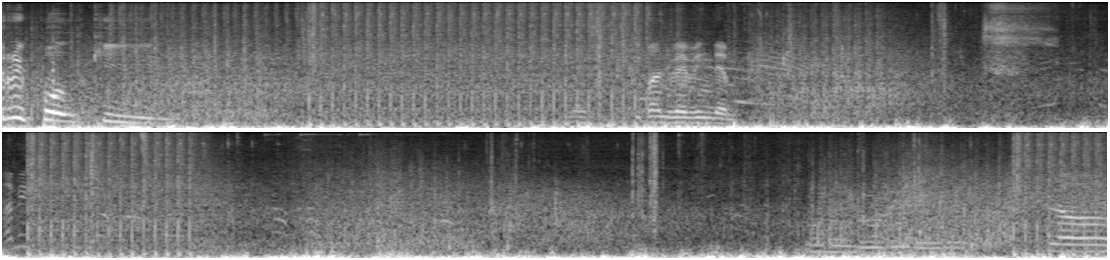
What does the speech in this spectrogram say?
Triple kill. Keep on waving them. Hello.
